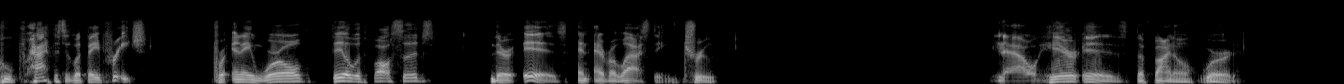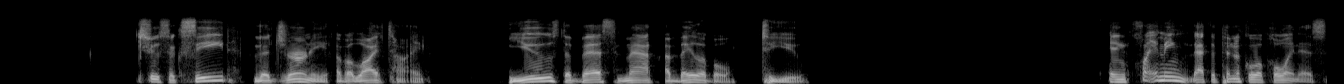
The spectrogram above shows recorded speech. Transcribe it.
who practices what they preach. For in a world filled with falsehoods, there is an everlasting truth. Now, here is the final word. To succeed the journey of a lifetime, use the best map available to you. In claiming that the pinnacle of holiness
